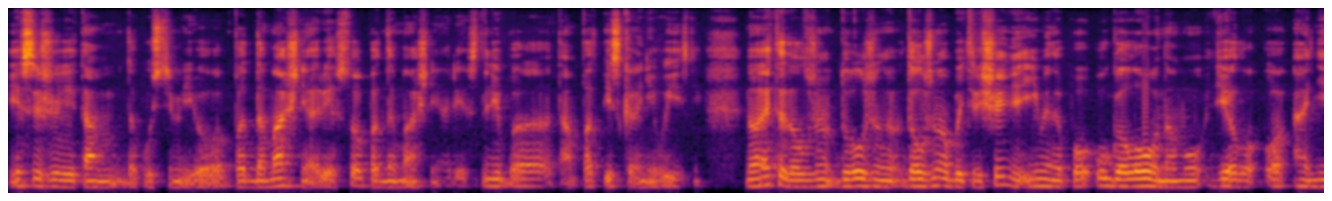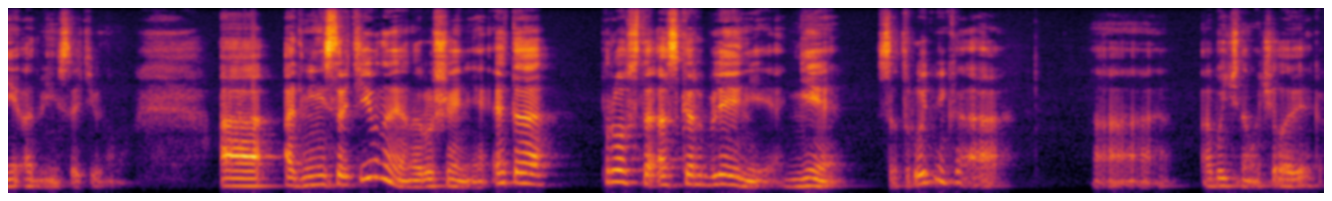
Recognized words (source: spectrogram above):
Если же там, допустим, ее под домашний арест, то под домашний арест, либо там подписка о невыезде. Но это должно, должно, должно быть решение именно по уголовному делу, а не административному. А административное нарушение – это просто оскорбление не сотрудника, а, а обычного человека.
